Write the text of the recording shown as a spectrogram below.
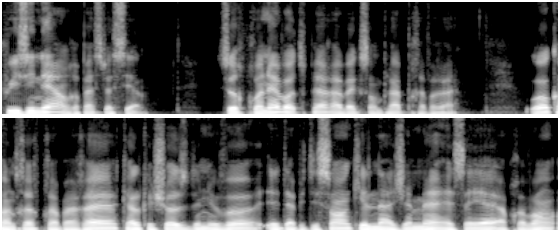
Cuisinez un repas spécial. Surprenez votre père avec son plat préféré. Ou au contraire, préparez quelque chose de nouveau et d'appétissant qu'il n'a jamais essayé auparavant,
